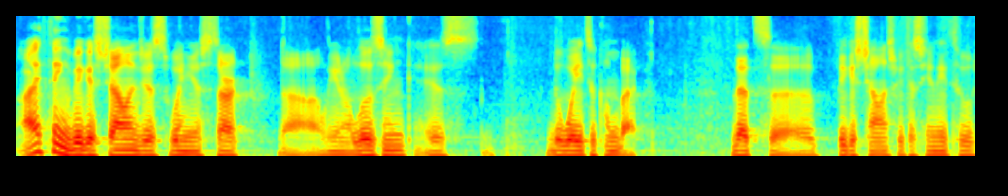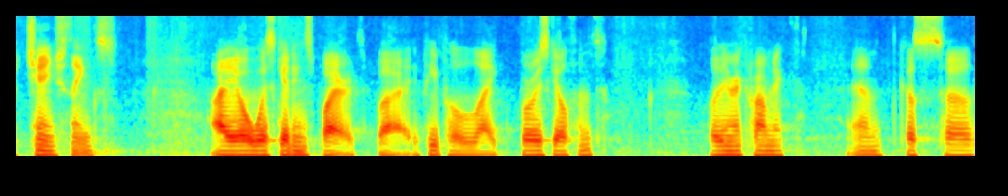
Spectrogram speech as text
I think biggest challenges when you start, uh, you know, losing is the way to come back. That's uh, biggest challenge because you need to change things. I always get inspired by people like Boris Gelfand, Vladimir Kramnik, and because uh,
